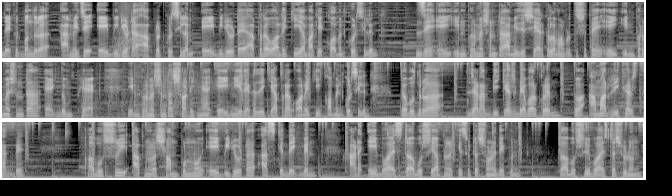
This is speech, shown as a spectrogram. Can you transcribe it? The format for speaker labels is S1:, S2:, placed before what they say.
S1: দেখুন বন্ধুরা, আমি যে এই ভিডিওটা আপলোড করছিলাম, এই ভিডিওটায় আপনারা অনেকেই আমাকে কমেন্ট করছিলেন যে এই ইনফরমেশনটা আমি যে শেয়ার করলাম আপনাদের সাথে, এই ইনফরমেশনটা একদম ফ্যাক ইনফরমেশনটা সঠিক না। এই নিয়ে দেখা যায় কি আপনারা অনেকেই কমেন্ট করছিলেন। তো বন্ধুরা, যারা বিকাশ ব্যবহার করেন, তো আমার রিকার্জ থাকবে, অবশ্যই আপনারা সম্পূর্ণ এই ভিডিওটা আজকে দেখবেন। আর এই ভয়েসটা অবশ্যই আপনারা কিছুটা শুনে দেখুন। তো অবশ্যই ভয়েসটা শুনুন।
